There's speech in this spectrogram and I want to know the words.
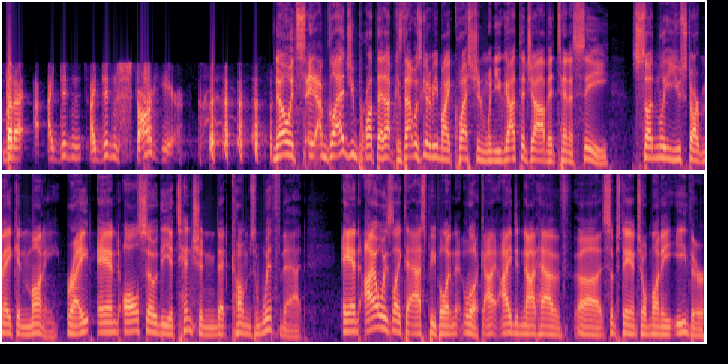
but I, I didn't, I didn't start here. no, it's. I'm glad you brought that up because that was going to be my question when you got the job at Tennessee. Suddenly, you start making money, right? And also the attention that comes with that. And I always like to ask people, and look, I, I did not have uh, substantial money either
